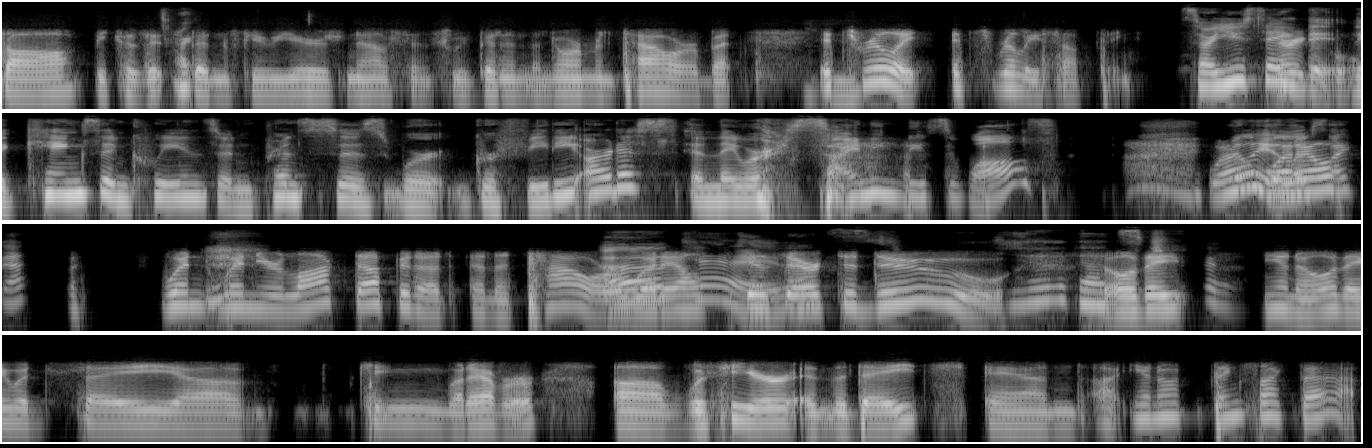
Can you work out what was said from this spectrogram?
saw because it's been a few years now since we've been in the Norman Tower. But Mm-hmm. it's really it's really something. so, are you saying that cool. the kings and queens and princesses were graffiti artists and they were signing these walls? Well, really, it looks else? like that. When when you're locked up in a in a tower, what else is there to do? Yeah, that's So they- true. you know, they would say uh, King whatever uh, was here and the dates and uh, you know things like that.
